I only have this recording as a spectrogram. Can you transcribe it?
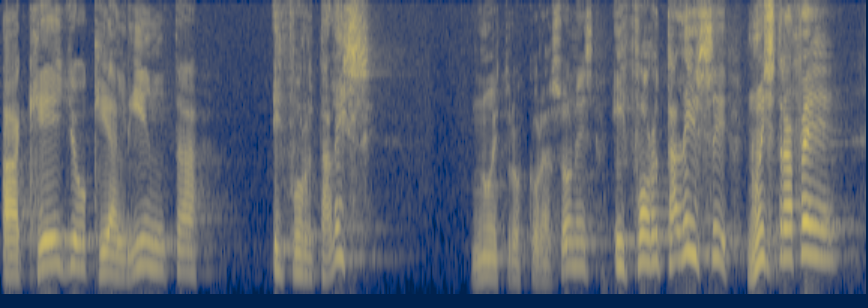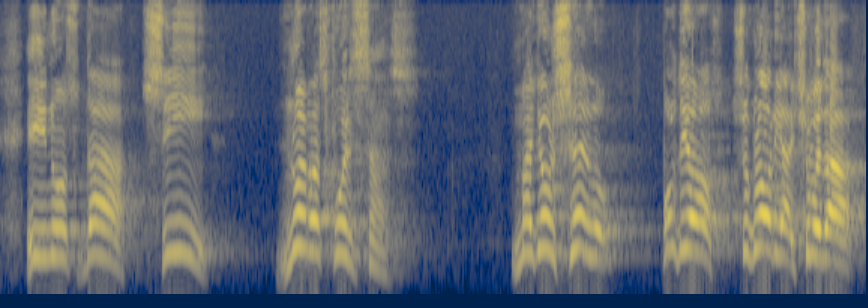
aquello que alienta y fortalece nuestros corazones y fortalece nuestra fe y nos da, sí, nuevas fuerzas mayor celo por Dios, su gloria y su verdad.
